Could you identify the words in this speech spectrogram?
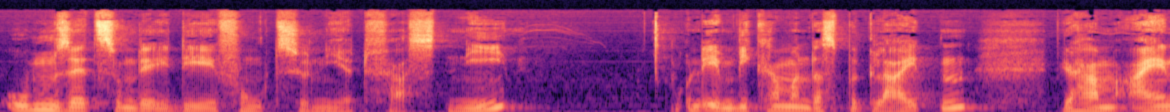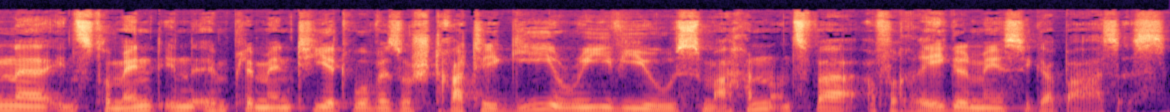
Umsetzung der Idee funktioniert fast nie. Und eben, wie kann man das begleiten? Wir haben ein Instrument in, implementiert, wo wir so Strategie-Reviews machen, und zwar auf regelmäßiger Basis.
